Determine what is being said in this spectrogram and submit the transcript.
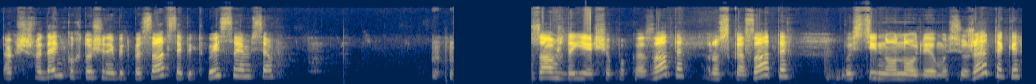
Так що швиденько, хто ще не підписався, підписуємося. Завжди є що показати, розказати. Постійно оновлюємо сюжетики.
